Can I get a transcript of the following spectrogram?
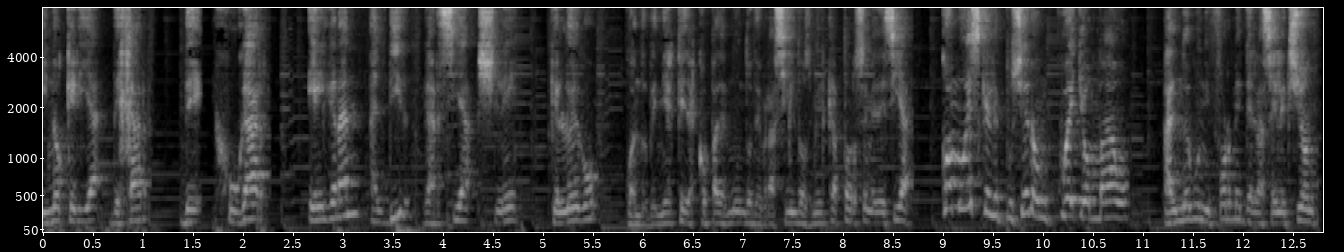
y no quería dejar de jugar. El gran Aldir García Schle, que luego, cuando venía aquella Copa del Mundo de Brasil 2014, me decía, ¿cómo es que le pusieron cuello Mao al nuevo uniforme de la selección?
